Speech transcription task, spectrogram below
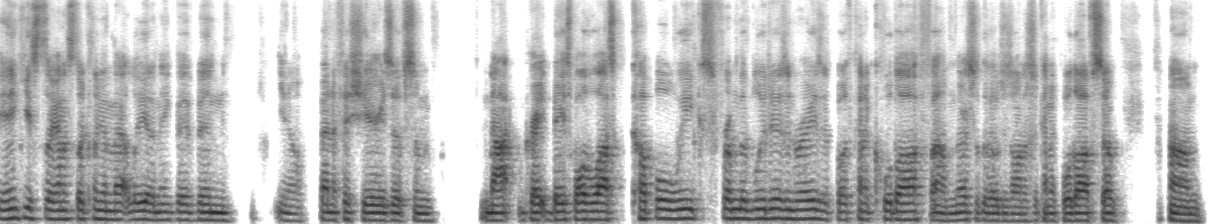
the Yankees still kind of still clinging that lead. I think they've been you know, beneficiaries of some not great baseball the last couple weeks from the Blue Jays and Rays. Have both kind of cooled off. Um, the rest of the Dodgers honestly kind of cooled off. So, um,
